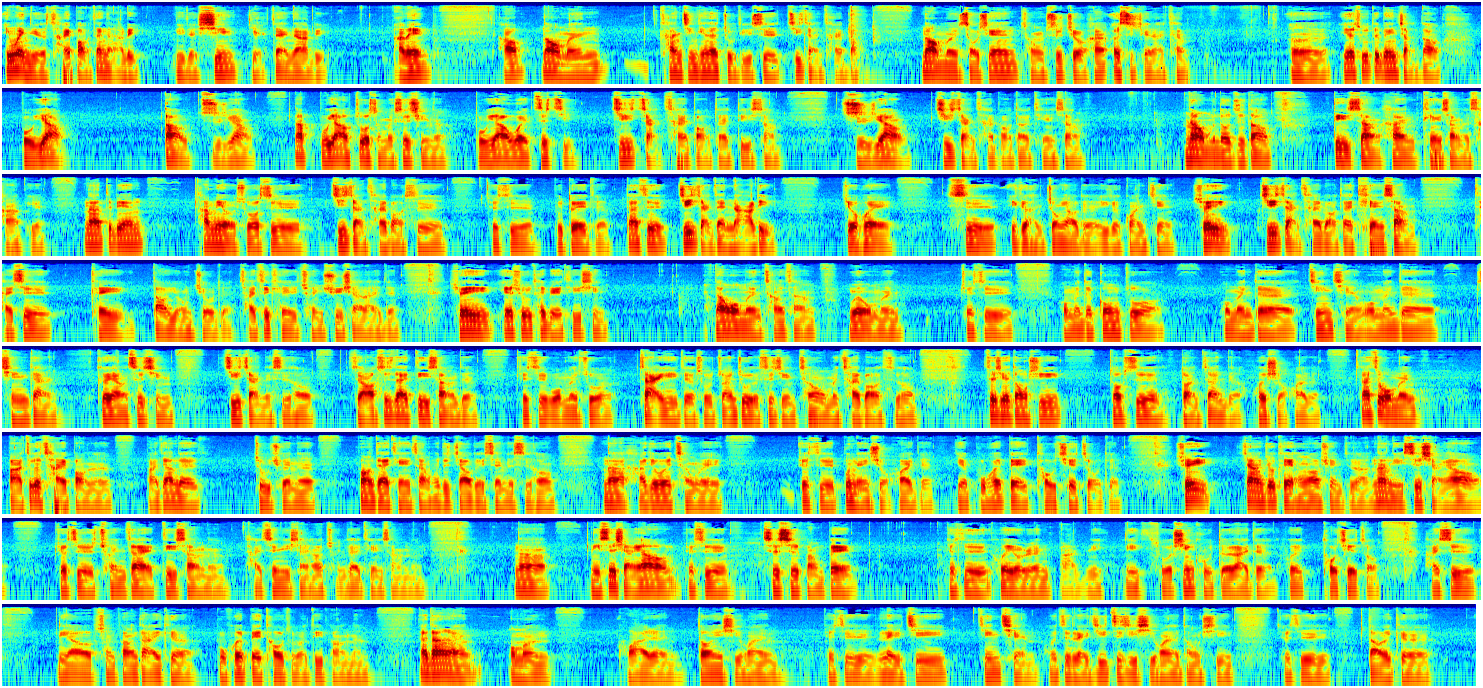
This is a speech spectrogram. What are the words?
因为你的财宝在哪里，你的心也在那里。阿门。好，那我们看今天的主题是积攒财宝。那我们首先从十九和二十节来看。呃，耶稣这边讲到，不要到只要，那不要做什么事情呢？不要为自己积攒财宝在地上，只要积攒财宝在天上。那我们都知道。地上和天上的差别，那这边他没有说是积攒财宝是就是不对的，但是积攒在哪里就会是一个很重要的一个关键，所以积攒财宝在天上才是可以到永久的，才是可以存续下来的。所以耶稣特别提醒，当我们常常为我们就是我们的工作。我们的金钱、我们的情感、各样事情积攒的时候，只要是在地上的，就是我们所在意的、所专注的事情，成为我们财宝的时候，这些东西都是短暂的，会朽坏的。但是我们把这个财宝呢，把这样的主权呢放在天上，或者交给神的时候，那它就会成为就是不能朽坏的，也不会被偷窃走的。所以。这样就可以很好选择了。那你是想要就是存在地上呢，还是你想要存在天上呢？那你是想要就是时时防备，就是会有人把你你所辛苦得来的会偷窃走，还是你要存放在一个不会被偷走的地方呢？那当然，我们华人都很喜欢就是累积金钱，或者累积自己喜欢的东西。就是到一个，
